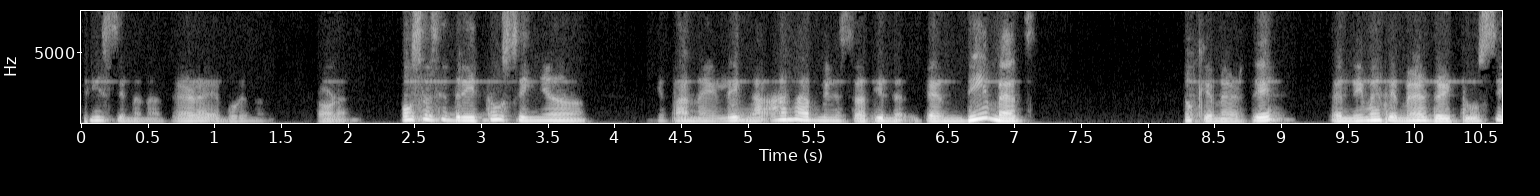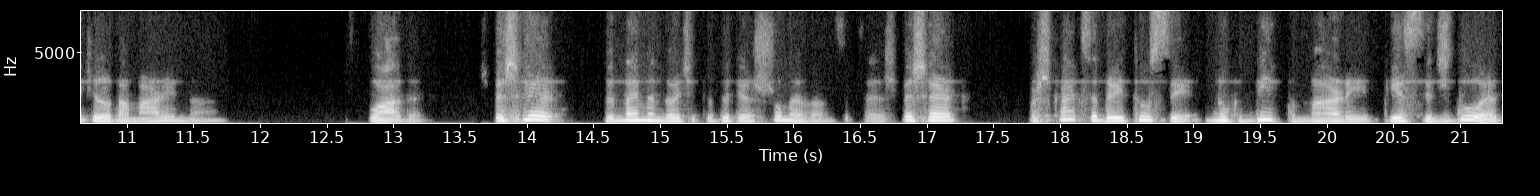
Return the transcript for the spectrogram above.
ti si menaxhere e burimeve njerëzore. Ose si drejtuesi i një një paneli nga ana administrative vendimet nuk i merr ti, vendimet i merr drejtuesi që do ta marrë në skuadër. Shpesh herë ndaj mendoj që është pyetje shumë me vend, sepse shpesh herë për shkak se drejtuesi nuk di të marrë pjesë siç duhet,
